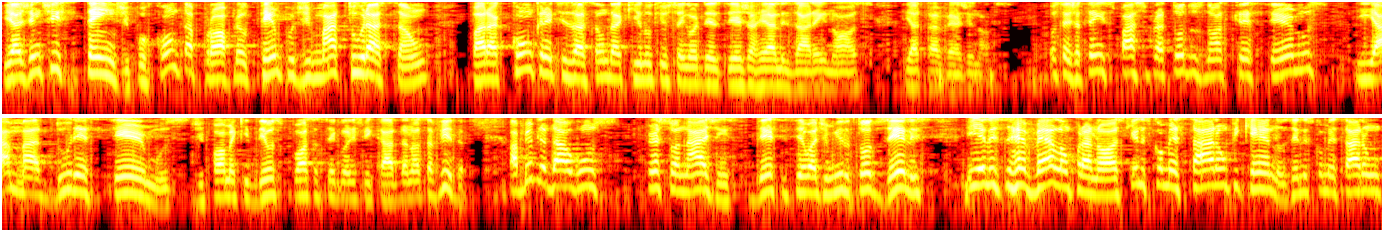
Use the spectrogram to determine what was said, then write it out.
e a gente estende por conta própria o tempo de maturação para a concretização daquilo que o Senhor deseja realizar em nós e através de nós. Ou seja, tem espaço para todos nós crescermos e amadurecermos de forma que Deus possa ser glorificado na nossa vida. A Bíblia dá alguns personagens desses, eu admiro todos eles, e eles revelam para nós que eles começaram pequenos, eles começaram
